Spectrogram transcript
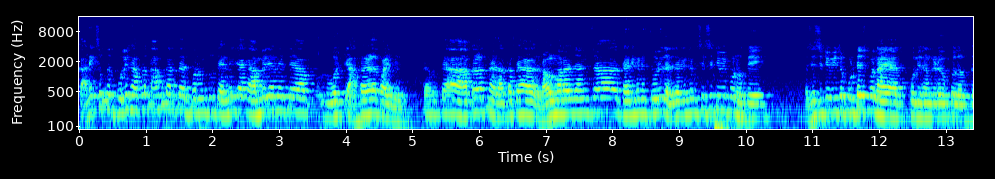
कार्यक्षमतेत पोलीस आपलं काम करतायत परंतु त्यांनी ज्या गांभीर्याने त्या गोष्टी हाताळल्या पाहिजेत तर त्या हाताळत नाहीत. आता त्या राहुल महाराजांच्या त्या ठिकाणी चोरी झाली त्या ठिकाणी सीसीटीव्ही पण होते. सीसीटीव्हीचं फुटेज पण आहे आज पोलिसांकडे उपलब्ध.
